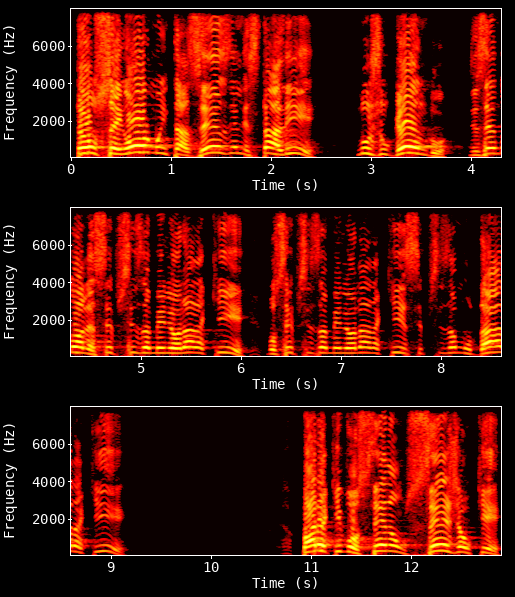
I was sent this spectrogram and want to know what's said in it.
Então o Senhor muitas vezes ele está ali nos julgando, dizendo: "Olha, você precisa melhorar aqui, você precisa melhorar aqui, você precisa mudar aqui". Para que você não seja o que?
